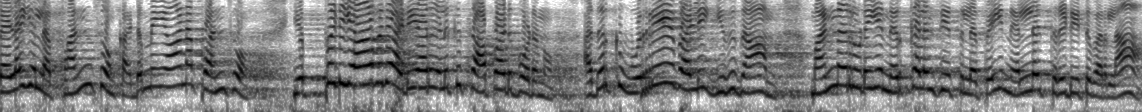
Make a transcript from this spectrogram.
விளையல பஞ்சம் கடுமையான பஞ்சம். எப்படியாவது அடியார்களுக்கு சாப்பாடு போடணும். அதற்கு ஒரே வழி இதுதான். மன்னருடைய நெற்களஞ்சியத்தில் போய் நெல்லை திருடிட்டு வரலாம்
